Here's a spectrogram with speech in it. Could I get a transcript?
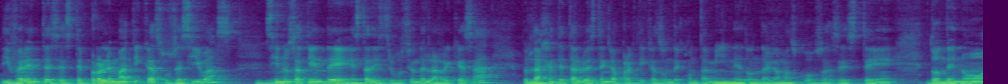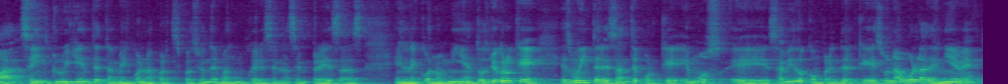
diferentes este, problemáticas sucesivas. Si no se atiende esta distribución de la riqueza, pues la gente tal vez tenga prácticas donde contamine, donde haga más cosas, este, donde no sea incluyente también con la participación de más mujeres en las empresas, en la economía. Entonces yo creo que es muy interesante porque hemos eh, sabido comprender que es una bola de nieve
